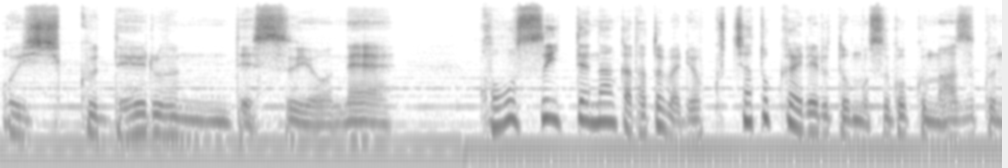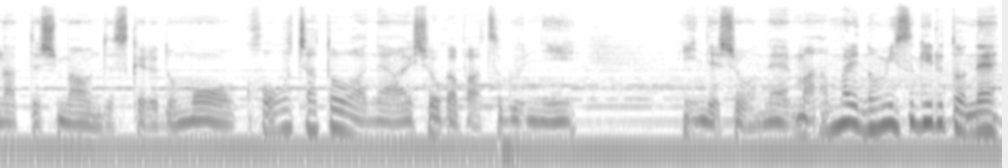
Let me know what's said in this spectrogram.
美味しく出るんですよね。香水ってなんか例えば緑茶とか入れるともうすごくまずくなってしまうんですけれども紅茶とはね相性が抜群にいいんでしょうね。まああんまり飲みすぎるとね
